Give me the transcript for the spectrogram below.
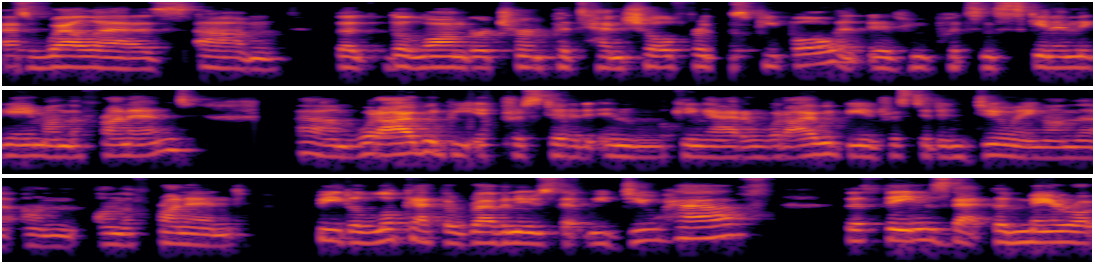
as well as um, the the longer term potential for those people and, who put some skin in the game on the front end um, what I would be interested in looking at and what I would be interested in doing on the on on the front end be to look at the revenues that we do have, the things that the mayor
